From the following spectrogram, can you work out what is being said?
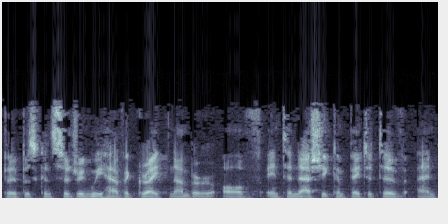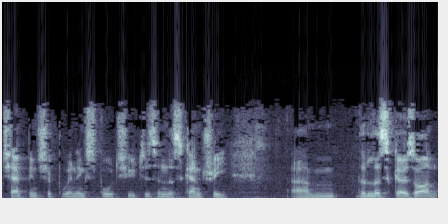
purpose considering we have a great number of internationally competitive and championship winning sport shooters in this country. Um, the list goes on.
